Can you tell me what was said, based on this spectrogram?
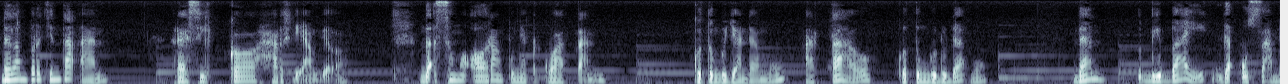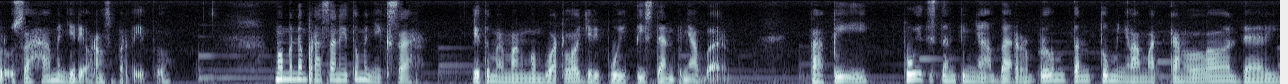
dalam percintaan, resiko harus diambil. Nggak semua orang punya kekuatan. Kutunggu jandamu atau kutunggu dudamu. Dan lebih baik nggak usah berusaha menjadi orang seperti itu. Memendam perasaan itu menyiksa. Itu memang membuat lo jadi puitis dan penyabar. Tapi, puitis dan penyabar belum tentu menyelamatkan lo dari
